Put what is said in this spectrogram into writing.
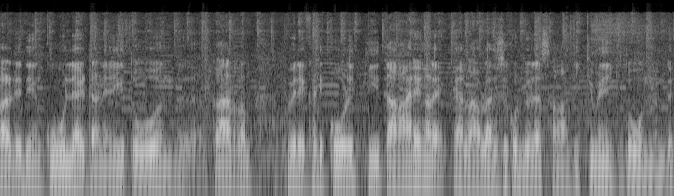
വളരെയധികം കൂടുതലായിട്ടാണ് എനിക്ക് തോന്നുന്നത്. കാരണം ഇവരെക്കാട്ടി ക്വാളിറ്റി താരങ്ങളെ കേരള ബ്ലാസ്റ്റേഴ്സ് കൊണ്ടുവരാൻ സാധിക്കുമെന്ന് എനിക്ക് തോന്നുന്നുണ്ട്.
